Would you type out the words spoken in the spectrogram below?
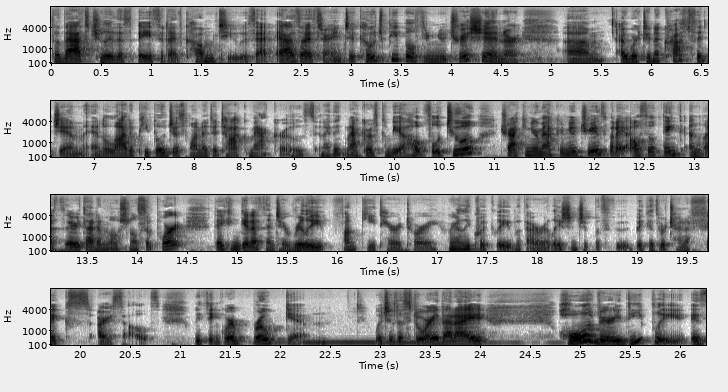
So that's truly the space that I've come to is that as I was starting to coach people through nutrition, or um, I worked in a CrossFit gym, and a lot of people just wanted to talk macros. And I think macros can be a helpful tool, tracking your macronutrients. But I also think, unless there's that emotional support, they can get us into really funky territory really quickly with our relationship with food because we're trying to fix ourselves. We think we're broken, which is a story that I hold very deeply is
